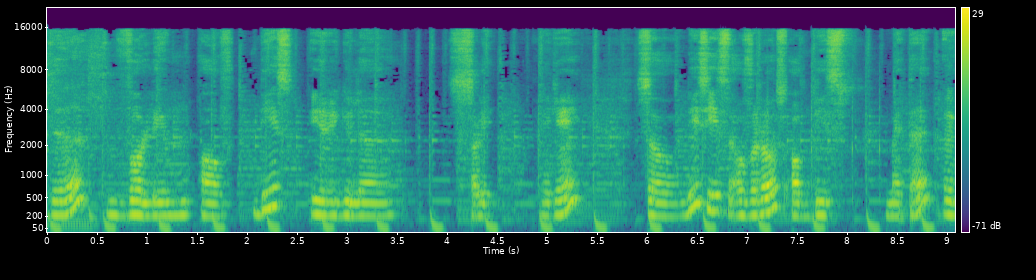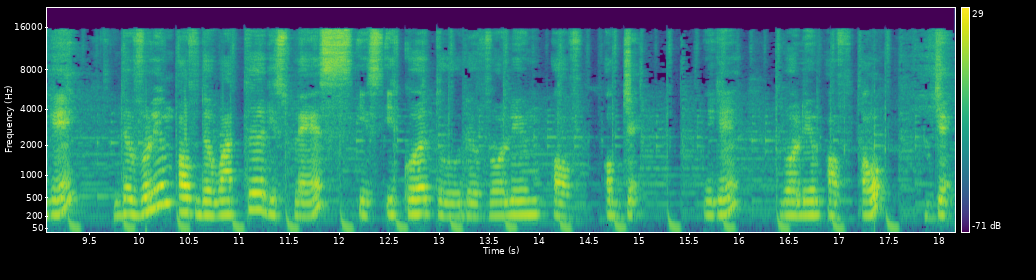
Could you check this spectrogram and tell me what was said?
the volume of this irregular solid okay? So this is the overalls of this method okay? The volume of the water displaced is equal to the volume of object okay? Volume of object.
